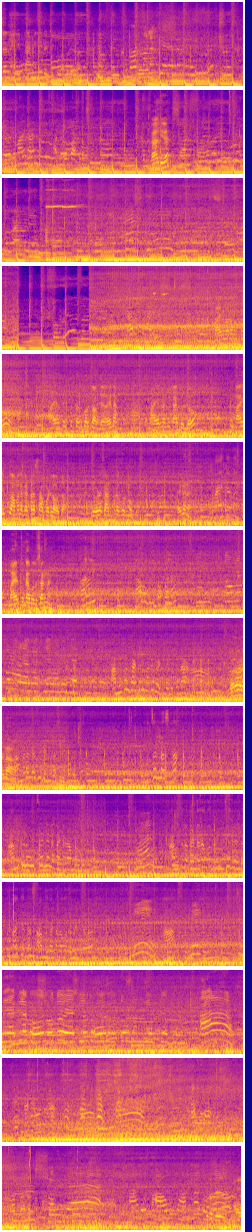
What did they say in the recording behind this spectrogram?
त्याला माहीत आहे आल्यावर पाठव. काय दिव्या माहेर मला म्हणतो माहेरचा आता इथं तण करतो आपल्याला आहे ना. तर माहेरला मी काय बोललो माहेर तू आम्हाला गटरा सापडला होता. तू एवढा शांतपणा करू नको. आहे का ना माहेर तू काय बोलतो? सांग ना. आम्ही पण गटरमध्ये भेटलेलो तुला. बरोबर आहे ना.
